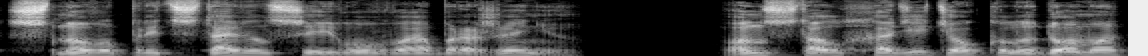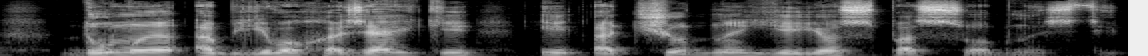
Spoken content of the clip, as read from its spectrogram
снова представился его воображению. Он стал ходить около дома, думая об его хозяйке и о чудной ее способности.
